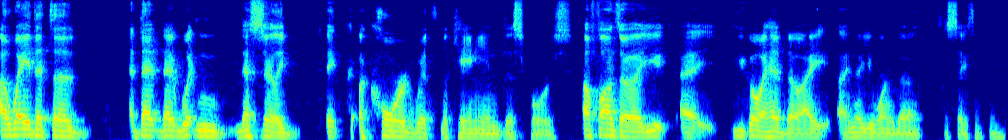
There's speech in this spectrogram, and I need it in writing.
a way that the that that wouldn't necessarily accord with Lacanian discourse. Alfonso, uh, you uh, you go ahead though. I I know you wanted to, to say something.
